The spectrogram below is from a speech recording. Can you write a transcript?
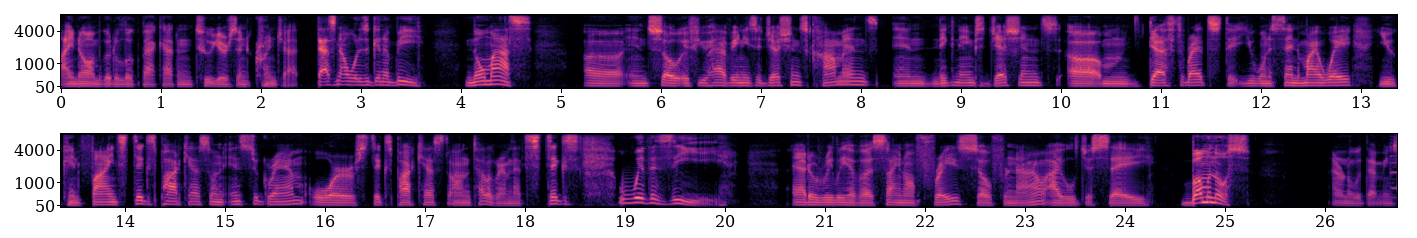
I know I'm going to look back at in two years and cringe at. That's not what it's going to be no mas. Uh, and so, if you have any suggestions, comments, and nickname suggestions, um, death threats that you want to send my way, you can find Sticks Podcast on Instagram or Sticks Podcast on Telegram. That's Sticks with a Z. I don't really have a sign off phrase, so for now, I will just say, Vamonos! I don't know what that means.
